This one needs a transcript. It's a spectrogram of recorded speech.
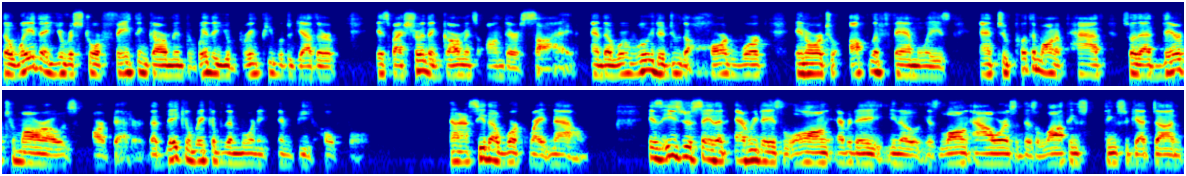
the way that you restore faith in government, the way that you bring people together is by showing that government's on their side and that we're willing to do the hard work in order to uplift families and to put them on a path so that their tomorrows are better, that they can wake up in the morning and be hopeful. And I see that work right now. It's easy to say that every day is long, every day, you know, is long hours and there's a lot of things, things to get done.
